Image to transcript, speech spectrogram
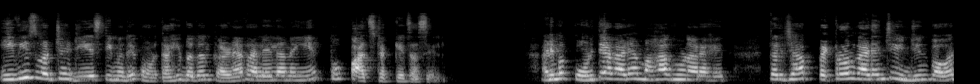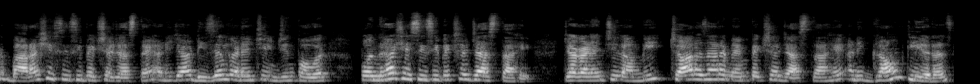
E ईव्हीज वरच्या जीएसटी मध्ये कोणताही बदल करण्यात आलेला नाहीये तो पाच टक्केच असेल. आणि मग कोणत्या गाड्या महाग होणार आहेत? तर ज्या पेट्रोल गाड्यांची इंजिन पॉवर बाराशे सीसी पेक्षा जास्त आहे आणि ज्या डिझेल गाड्यांची इंजिन पॉवर पंधराशे सीसी पेक्षा जास्त आहे ज्या गाड्यांची लांबी चार हजार एम एमपेक्षा जास्त आहे आणि ग्राउंड क्लिअरन्स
